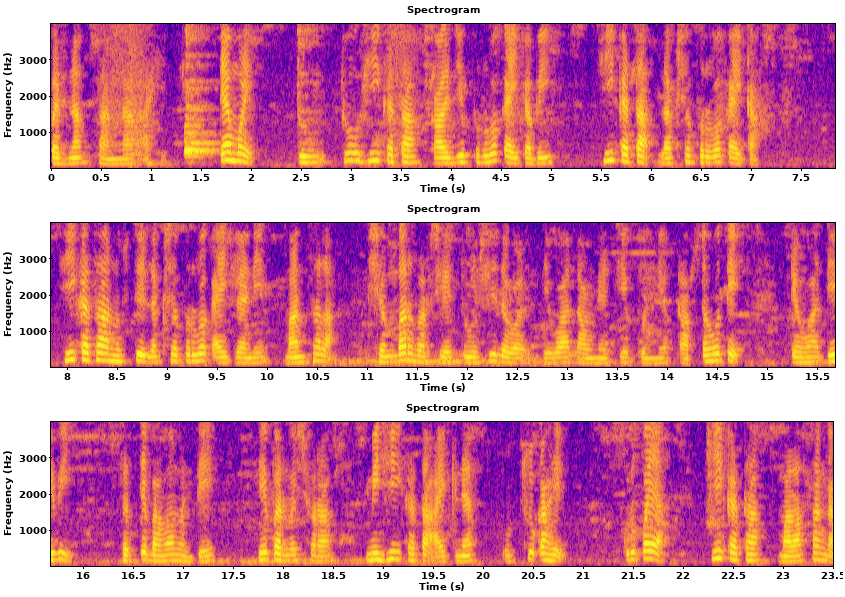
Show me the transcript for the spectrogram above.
परिणाम सांगणार आहे. त्यामुळे तू तू ही कथा काळजीपूर्वक ऐकावी ही कथा लक्षपूर्वक ऐका. ही कथा नुसती लक्षपूर्वक ऐकल्याने माणसाला शंभर वर्षे तुळशीजवळ दिवा लावण्याचे पुण्य प्राप्त होते. तेव्हा देवी सत्यभामा म्हणते हे परमेश्वरा मी ही कथा ऐकण्यास उत्सुक आहे. कृपया ही कथा मला सांगा.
